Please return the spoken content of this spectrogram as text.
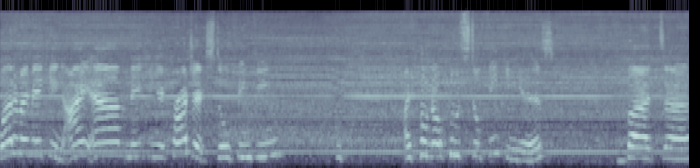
What am I making? I am making a project, still thinking. I don't know who still thinking is, but uh,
